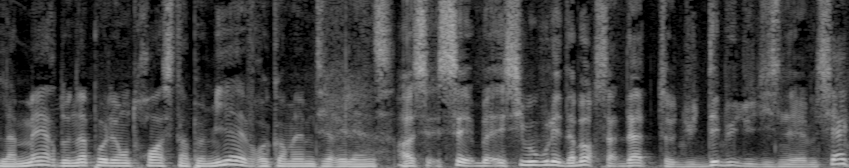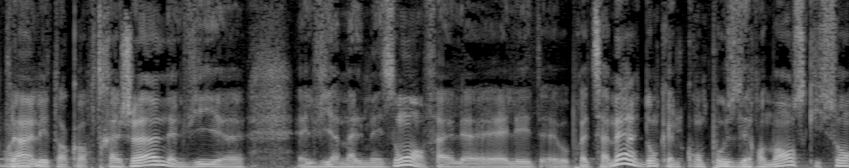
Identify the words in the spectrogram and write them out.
la mère de Napoléon III. C'est un peu mièvre quand même, Thierry Lenz. Ah, c'est, bah, si vous voulez, d'abord, ça date du début du 19e siècle. Hein. elle est encore très jeune, elle vit, euh, elle vit à Malmaison, enfin, elle, elle, est auprès de sa mère et donc elle compose des romances qui sont,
